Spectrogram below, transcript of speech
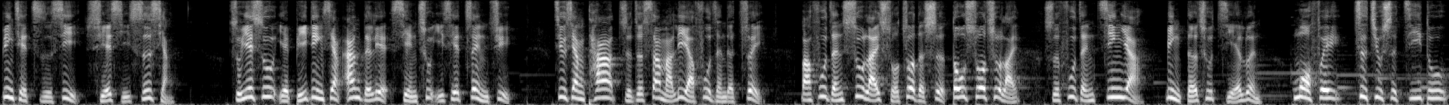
并且仔细学习思想，主耶稣也必定向安德烈显出一些证据，就像他指着撒玛利亚妇人的罪，把妇人素来所做的事都说出来，使妇人惊讶，并得出结论：莫非这就是基督？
